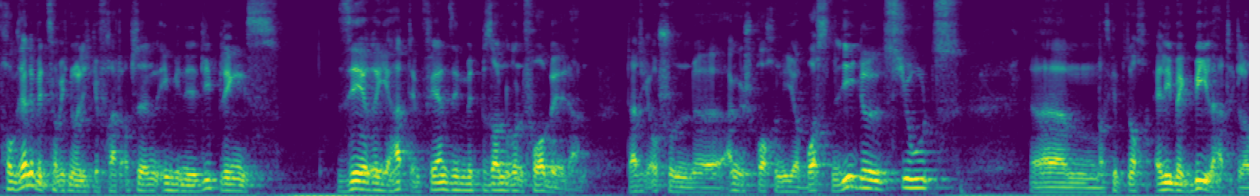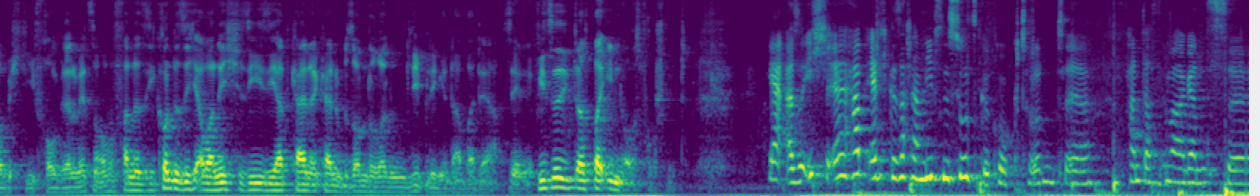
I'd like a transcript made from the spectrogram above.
Frau Grennewitz habe ich neulich gefragt, ob sie denn irgendwie eine Lieblingsserie hat im Fernsehen mit besonderen Vorbildern. Da hatte ich auch schon äh, angesprochen hier Boston Legal, Suits, ähm, was gibt es noch? Ellie McBeal hatte, glaube ich, die Frau Grellwitz noch aufgefallen. Sie konnte sich aber nicht, sie, sie hat keine, keine besonderen Lieblinge da bei der Serie. Wie sieht das bei Ihnen aus, Frau Schmidt? Ja, also ich äh, habe ehrlich gesagt am liebsten Suits geguckt und äh, fand das immer ganz äh,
